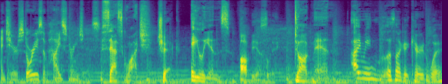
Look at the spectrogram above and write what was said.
and share stories of high strangeness. Sasquatch. Check. Aliens. Obviously. Dogman. I mean, let's not get carried away.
